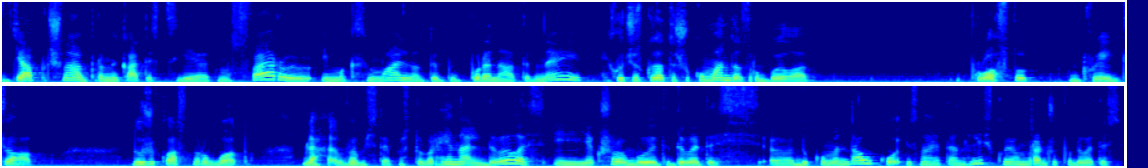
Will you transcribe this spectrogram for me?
Я починаю проникатись цією атмосферою і максимально типу поринати в неї. І хочу сказати, що команда зробила просто great job. Дуже класну роботу. Бляха, вибачте, я просто в оригіналі дивилась, і якщо ви будете дивитись е, документалку і знаєте англійську, я вам раджу подивитись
